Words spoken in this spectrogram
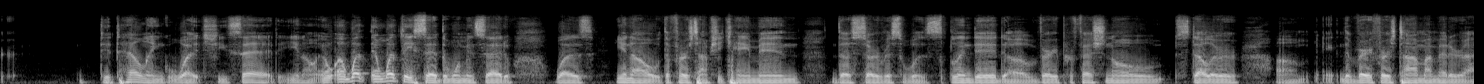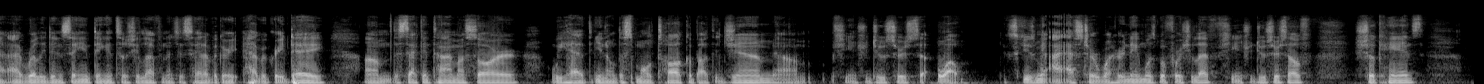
detailing what she said, you know, and, and, what and what they said, the woman said was, you know, the first time she came in, the service was splendid, uh, very professional, stellar. Um, the very first time I met her, I, I, really didn't say anything until she left, and I just said, "Have a great, have a great day." Um, the second time I saw her, we had, you know, the small talk about the gym. Um, she introduced herself. Well, excuse me. I asked her what her name was before she left. She introduced herself, shook hands.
